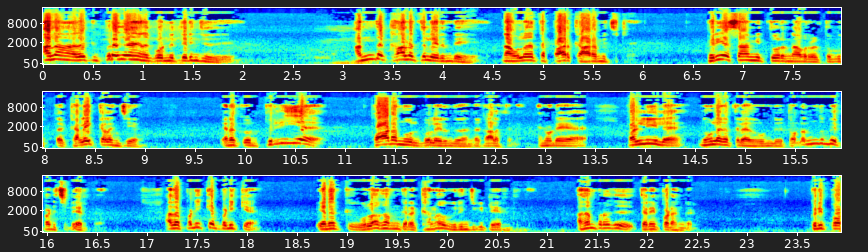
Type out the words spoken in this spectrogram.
ஆனால் அதுக்கு பிறகுதான் எனக்கு ஒன்று தெரிஞ்சது. அந்த காலத்தில் இருந்தே நான் உலகத்தை பார்க்க ஆரம்பிச்சிட்டேன். பெரியசாமி தூரன் அவர்கள் தொகுத்த கலைக்களஞ்சியம் எனக்கு ஒரு பெரிய பாடநூல் போல் இருந்தது அந்த காலத்தில். என்னுடைய பள்ளியில் நூலகத்தில் அது உண்டு. தொடர்ந்து போய் படிச்சுட்டே இருப்பேன். அதை படிக்க படிக்க எனக்கு உலகம்ங்கிற கனவு விரிஞ்சுக்கிட்டே இருந்தது. அதன் பிறகு திரைப்படங்கள். குறிப்பா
